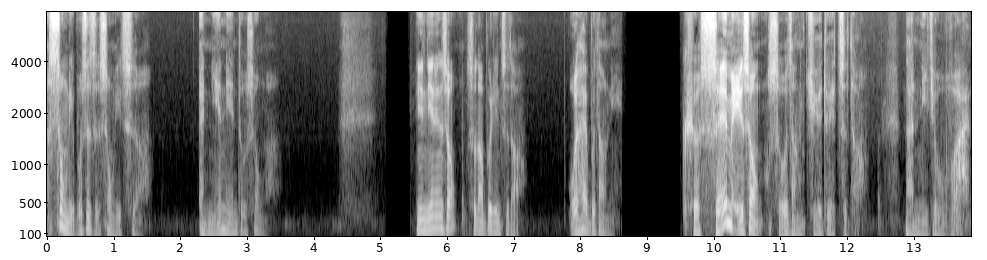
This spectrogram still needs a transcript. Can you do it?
送礼不是只送一次啊，哎，年年都送啊。你年年送，首长不一定知道，危害不到你。可谁没送，首长绝对知道，那你就完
